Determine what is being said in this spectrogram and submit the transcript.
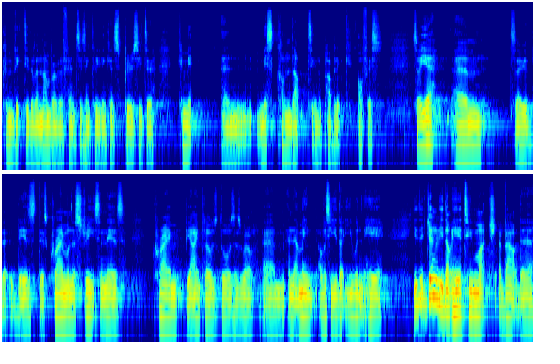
convicted of a number of offences, including conspiracy to commit and misconduct in a public office. So yeah, um, so th- there's there's crime on the streets and there's crime behind closed doors as well. Um, and I mean, obviously, you, you wouldn't hear, you generally don't hear too much about the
